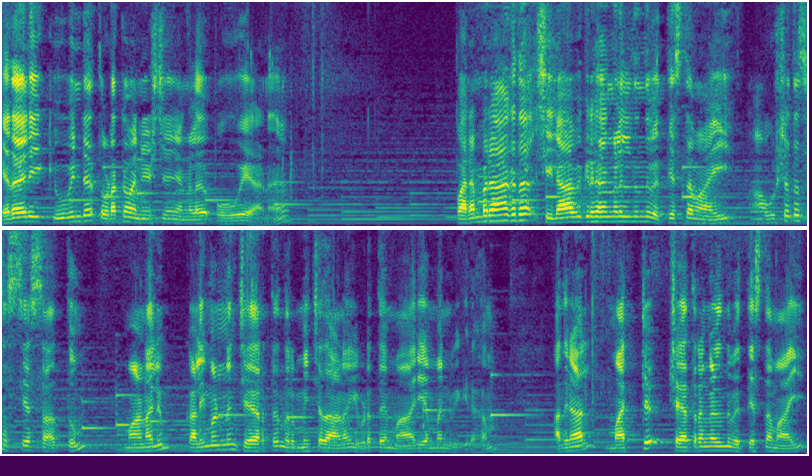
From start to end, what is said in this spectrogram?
ഏതായാലും ഈ ക്യൂവിന്റെ തുടക്കം അന്വേഷിച്ച് ഞങ്ങൾ പോവുകയാണ്. പരമ്പരാഗത ശിലാവിഗ്രഹങ്ങളിൽ നിന്ന് വ്യത്യസ്തമായി ഔഷധ സസ്യ സത്തും മണലും കളിമണ്ണും ചേർത്ത് നിർമ്മിച്ചതാണ് ഇവിടുത്തെ മാരിയമ്മൻ വിഗ്രഹം. അതിനാൽ മറ്റ് ക്ഷേത്രങ്ങളിൽ നിന്ന് വ്യത്യസ്തമായി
